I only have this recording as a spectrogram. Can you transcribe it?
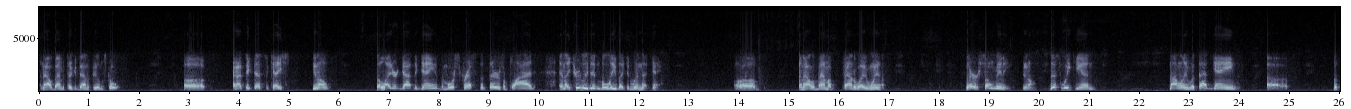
And Alabama took it down the field and scored. Uh, and I think that's the case. You know, the later it got in the game, the more stress that there's applied, and they truly didn't believe they could win that game. Uh, and Alabama found a way to win. There are so many, you know. This weekend, not only with that game, uh, but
